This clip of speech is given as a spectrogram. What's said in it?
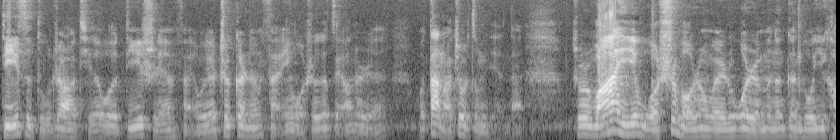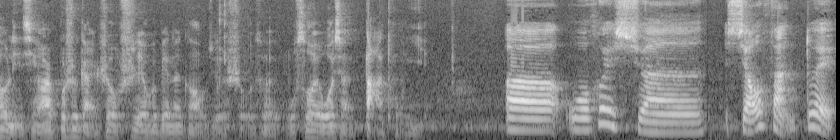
第一次读这道题的我第一时间反应，我觉得这更能反映我是个怎样的人。我大脑就是这么简单。就是王阿姨，我是否认为如果人们能更多依靠理性而不是感受，世界会变得更好？我觉得是，所以我所以我选大同意。呃，我会选小反对。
